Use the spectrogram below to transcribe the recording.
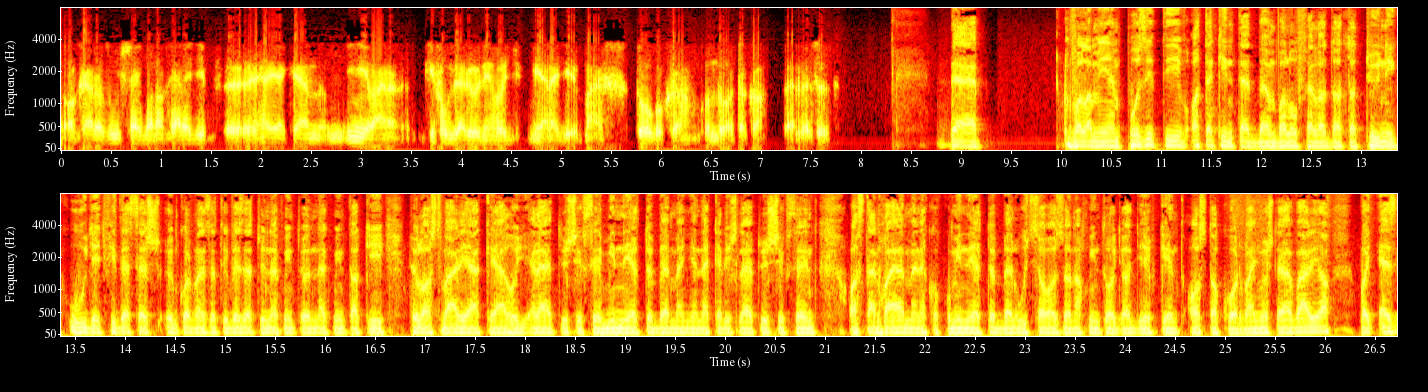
akár az újságban, akár egyéb helyeken. Nyilván ki fog derülni, hogy milyen egyéb más dolgokra gondoltak a tervezők. De valamilyen pozitív, a tekintetben való feladata tűnik úgy egy fideszes önkormányzati vezetőnek, mint önnek, mint akitől azt várják el, hogy lehetőség szerint minél többen menjenek el, és lehetőség szerint aztán, ha elmennek, akkor minél többen úgy szavazzanak, mint ahogy egyébként azt a kormány most elvárja, vagy ez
